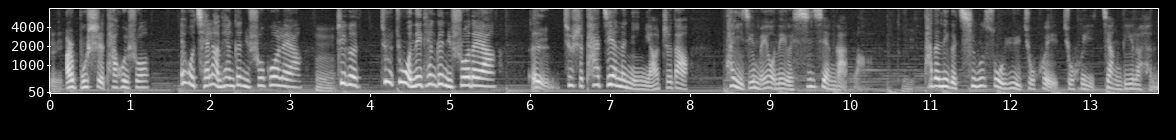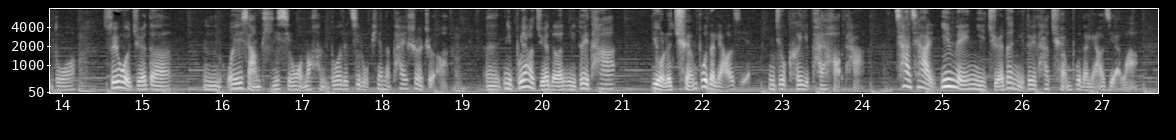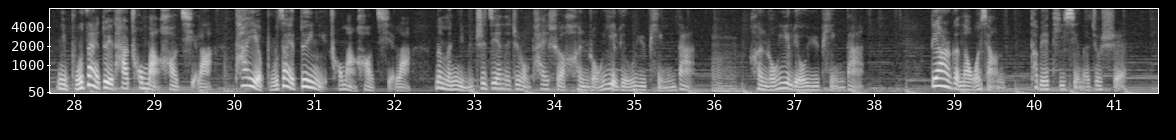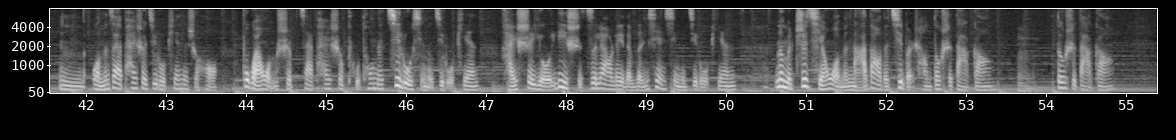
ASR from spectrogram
对，而不是他会说，哎，我前两天跟你说过了呀，嗯，这个就就我那天跟你说的呀，呃，就是他见了你，你要知道。他已经没有那个新鲜感了，对，他的那个倾诉欲就会就会降低了很多，所以我觉得，嗯，我也想提醒我们很多的纪录片的拍摄者，嗯，你不要觉得你对他有了全部的了解，你就可以拍好他，恰恰因为你觉得你对他全部的了解了，你不再对他充满好奇了，他也不再对你充满好奇了，那么你们之间的这种拍摄很容易流于平淡，嗯，很容易流于平淡。第二个呢，我想特别提醒的就是，嗯，我们在拍摄纪录片的时候，不管我们是在拍摄普通的记录性的纪录片，还是有历史资料类的文献性的纪录片，那么之前我们拿到的基本上都是大纲，嗯，都是大纲。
